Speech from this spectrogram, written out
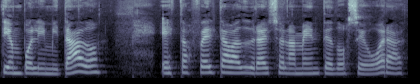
tiempo limitado. Esta oferta va a durar solamente 12 horas.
